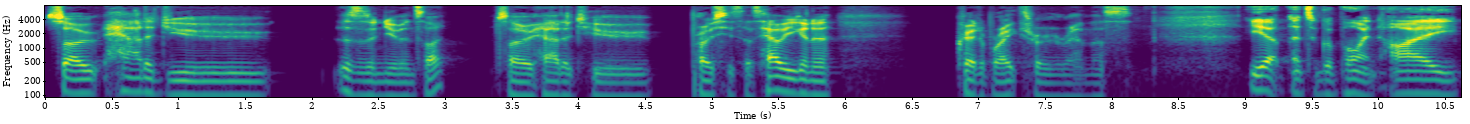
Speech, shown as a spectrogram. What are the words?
So, how did you? This is a new insight. So, how did you process this? How are you going to create a breakthrough around this? Yeah, that's a good point. I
